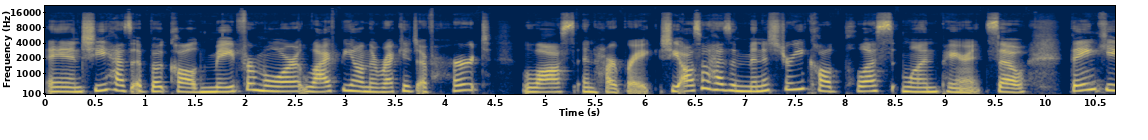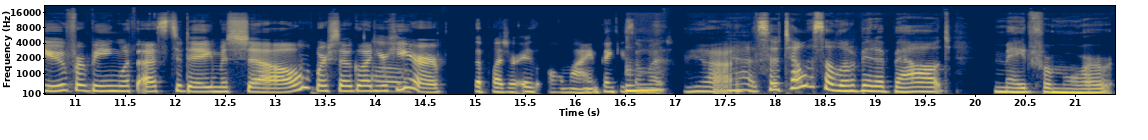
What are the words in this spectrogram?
And she has a book called Made for More Life Beyond the Wreckage of Hurt, Loss, and Heartbreak. She also has a ministry called Plus One Parent. So thank you for being with us today, Michelle. We're so glad you're Oh. here. The pleasure is all mine. Thank you so Mhm. much. Yeah. Yeah. So tell us a little bit about Made for More.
